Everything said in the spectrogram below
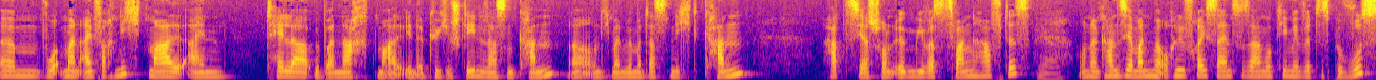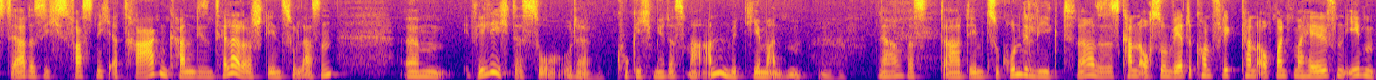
ähm, wo man einfach nicht mal ein Teller über Nacht mal in der Küche stehen lassen kann. Ja, und ich meine, wenn man das nicht kann, hat es ja schon irgendwie was Zwanghaftes. Ja. Und dann kann es ja manchmal auch hilfreich sein zu sagen, okay, mir wird es bewusst, ja, dass ich es fast nicht ertragen kann, diesen Teller da stehen zu lassen. Ähm, will ich das so oder mhm. gucke ich mir das mal an mit jemandem? Mhm. Ja, was da dem zugrunde liegt. Ja, also das kann auch so ein Wertekonflikt kann auch manchmal helfen, eben,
